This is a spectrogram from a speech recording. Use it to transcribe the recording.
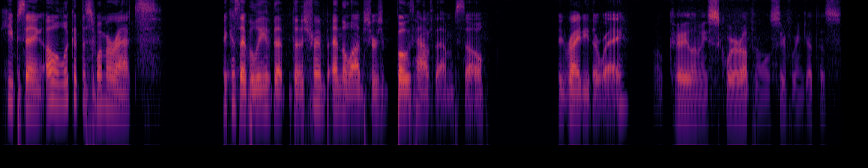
keep saying, oh, look at the swimmerets, because I believe that the shrimp and the lobsters both have them. So be right either way. Okay, let me square up and we'll see if we can get this.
